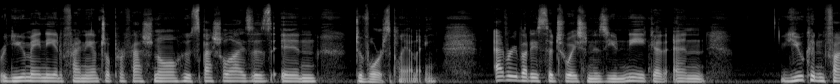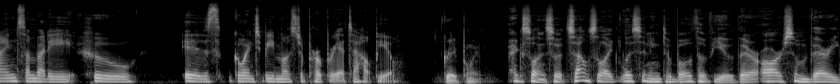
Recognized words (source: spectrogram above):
or you may need a financial professional who specializes in divorce planning. Everybody's situation is unique, and, and you can find somebody who is going to be most appropriate to help you. Great point. Excellent. So it sounds like listening to both of you, there are some very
